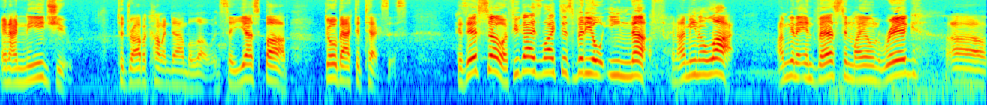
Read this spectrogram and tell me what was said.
and I need you to drop a comment down below and say, yes, Bob, go back to Texas. Because if so, if you guys like this video enough, and I mean a lot, I'm going to invest in my own rig, uh,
